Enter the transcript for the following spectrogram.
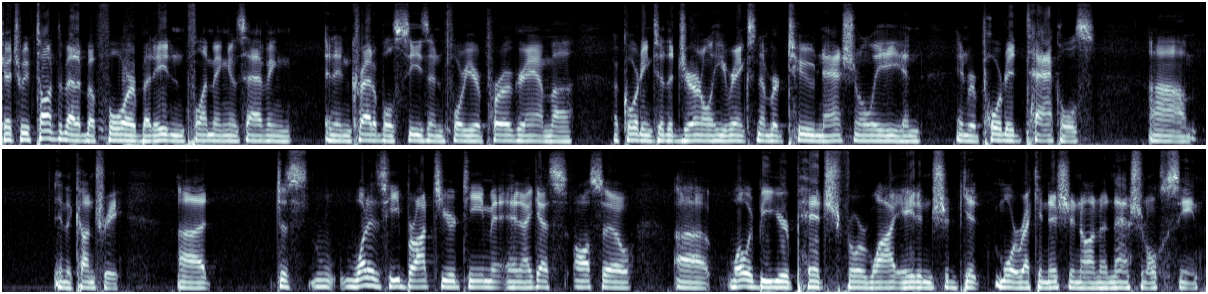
Coach, we've talked about it before, but Aiden Fleming is having an incredible season for your program. Uh, according to the Journal, he ranks number two nationally in in reported tackles um, in the country. Uh, just what has he brought to your team, and I guess also uh, what would be your pitch for why Aiden should get more recognition on a national scene?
